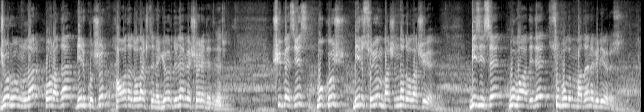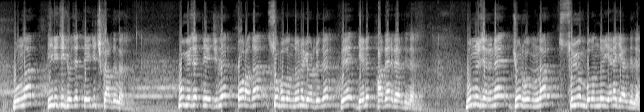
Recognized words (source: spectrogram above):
Cürhumlular orada bir kuşun havada dolaştığını gördüler ve şöyle dediler. Şüphesiz bu kuş bir suyun başında dolaşıyor. Biz ise bu vadide su bulunmadığını biliyoruz. Bunlar bir iki gözetleyici çıkardılar. Bu gözetleyiciler orada su bulunduğunu gördüler ve gelip haber verdiler. Bunun üzerine Cürhumlar suyun bulunduğu yere geldiler.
